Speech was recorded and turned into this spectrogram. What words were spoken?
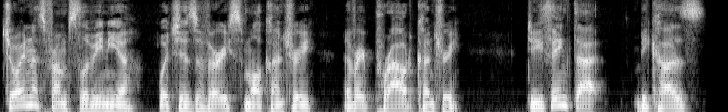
join us from Slovenia, which is a very small country, a very proud country. Do you think that because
